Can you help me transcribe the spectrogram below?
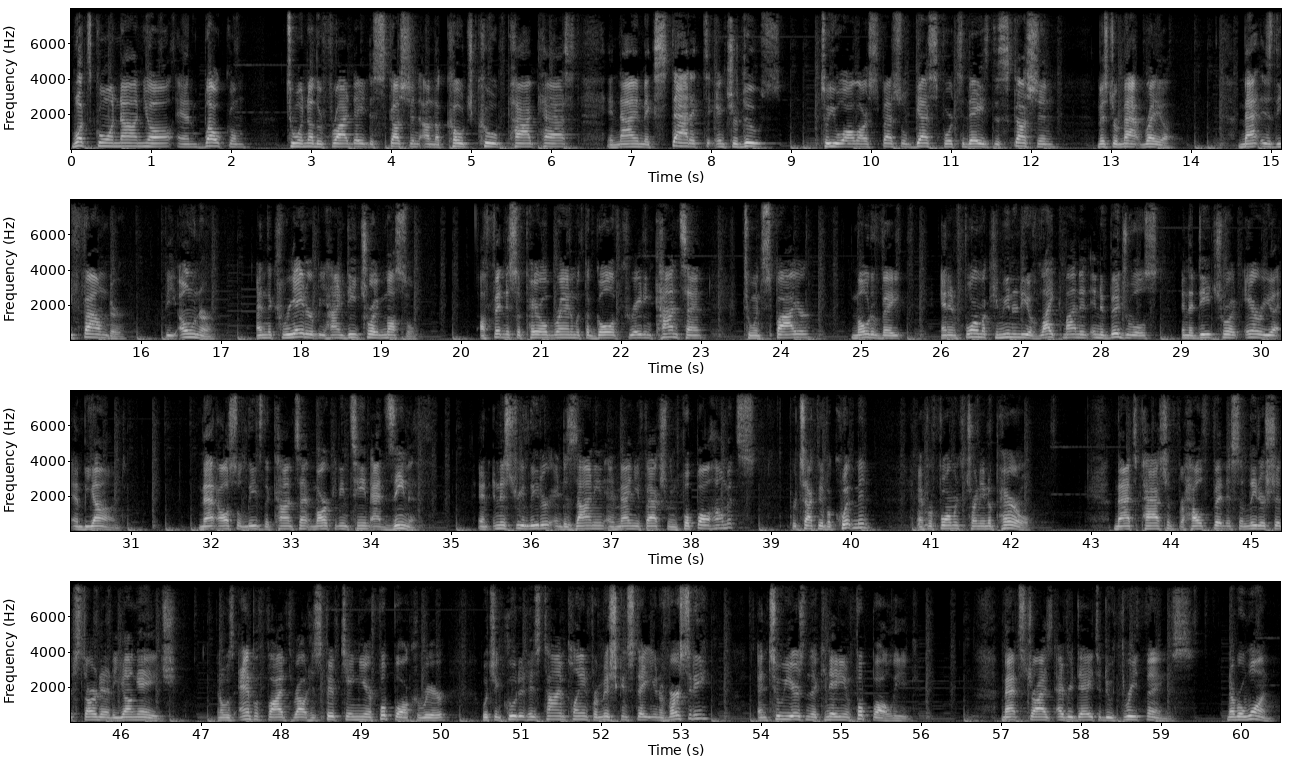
What's going on, y'all, and welcome to another Friday discussion on the Coach Coob podcast. And I am ecstatic to introduce to you all our special guest for today's discussion, Mr. Matt Rea. Matt is the founder, the owner, and the creator behind Detroit Muscle, a fitness apparel brand with the goal of creating content to inspire, motivate, and inform a community of like minded individuals in the Detroit area and beyond. Matt also leads the content marketing team at Xenith, an industry leader in designing and manufacturing football helmets, protective equipment, and performance training apparel. Matt's passion for health, fitness, and leadership started at a young age and was amplified throughout his 15 year football career, which included his time playing for Michigan State University and two years in the Canadian Football League. Matt strives every day to do three things. Number one,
